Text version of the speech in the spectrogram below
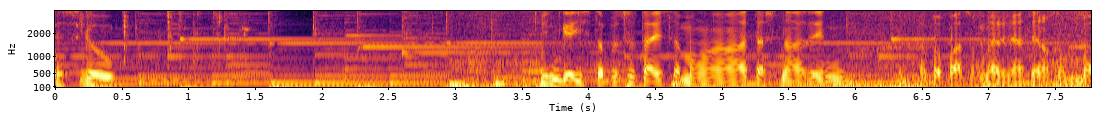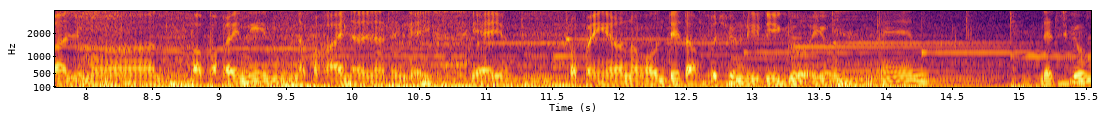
Let's go. Yun guys, tapos na tayo sa mga task natin. Napapasok na rin natin ang kambal, yung mga papakainin, napakain na rin natin guys. Kaya yun, papahinga lang ng konti, tapos yun, liligo, ayun. And, let's go.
